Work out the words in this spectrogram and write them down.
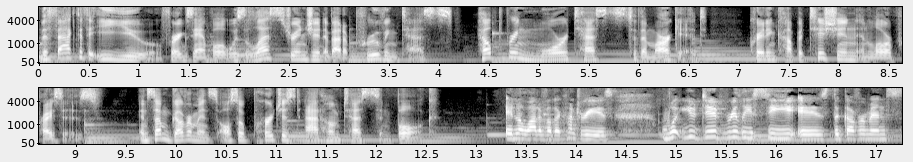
The fact that the EU, for example, was less stringent about approving tests helped bring more tests to the market, creating competition and lower prices. And some governments also purchased at home tests in bulk. In a lot of other countries, what you did really see is the governments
